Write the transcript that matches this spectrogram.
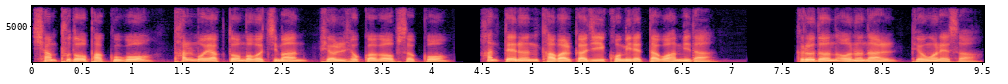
샴푸도 바꾸고 탈모약도 먹었지만 별 효과가 없었고 한때는 가발까지 고민했다고 합니다. 그러던 어느 날 병원에서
